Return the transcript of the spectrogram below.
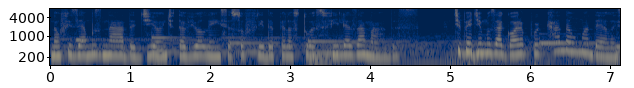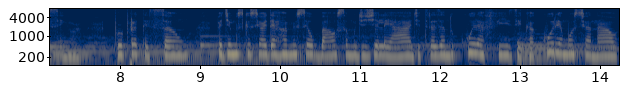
não fizemos nada diante da violência sofrida pelas tuas filhas amadas. Te pedimos agora por cada uma delas, Senhor, por proteção. Pedimos que o Senhor derrame o seu bálsamo de Gileade, trazendo cura física, cura emocional,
